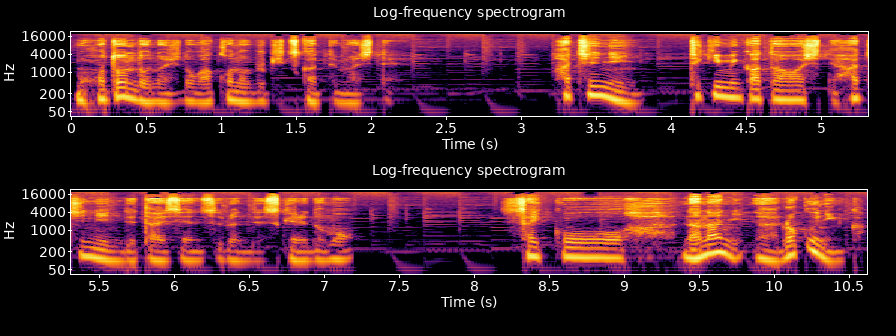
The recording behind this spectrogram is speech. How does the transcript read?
もうほとんどの人がこの武器使ってまして、8人、敵味方合わせて8人で対戦するんですけれども、最高7人、6人か。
